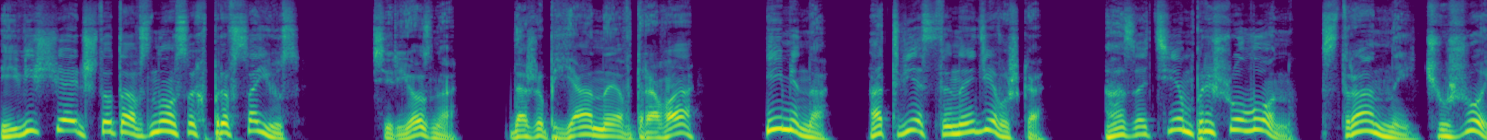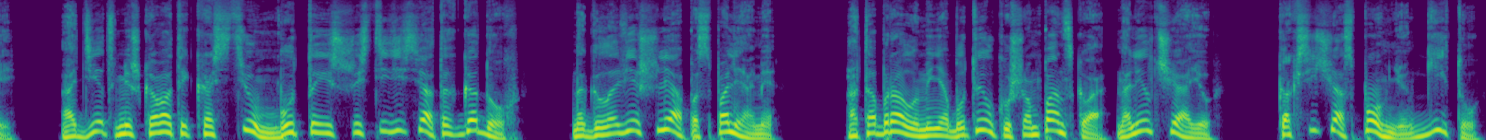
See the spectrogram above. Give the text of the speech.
и вещает что-то о взносах в профсоюз. Серьезно? Даже пьяная в дрова? Именно, ответственная девушка. А затем пришел он, странный, чужой, одет в мешковатый костюм, будто из шестидесятых годов. На голове шляпа с полями. Отобрал у меня бутылку шампанского, налил чаю. Как сейчас помню, гиту.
